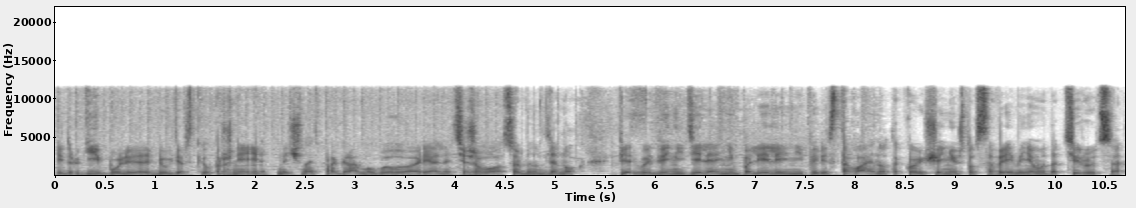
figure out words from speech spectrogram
и другие более билдерские упражнения. Начинать программу было реально тяжело, особенно для ног. Первые две недели они болели не переставая, но такое ощущение, что со временем адаптируются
